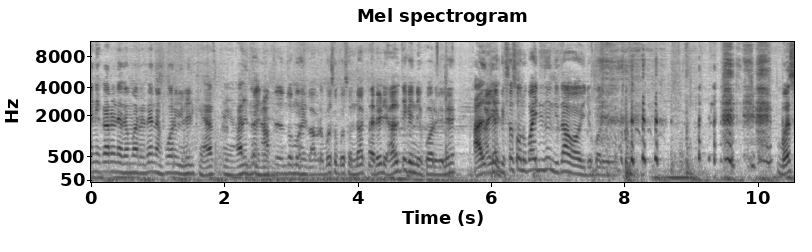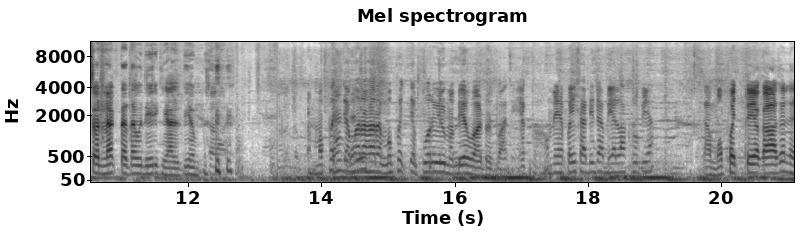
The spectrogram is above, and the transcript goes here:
એની કારણે તમારે છે ને ફોર વ્હીલર કે હાલતી હાલતી આપણે તો મહેશ આપણે બસો બસો નાખતા રેડી. હાલતી કે નહીં ફોર વ્હીલ હાલતી. સસો નું પાઈ દીધું ને તાવ આવી જો ફોર વ્હીલ બસો નાખતા તાવ ઉધી કે હાલતી એમ. મફત તે મારા હારા મફત તે ફોર વ્હીલમાં બે વાટો જ પાછી એક તો અમે પૈસા દીધા બે લાખ રૂપિયા. આ મફત તો એક આ છે ને.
